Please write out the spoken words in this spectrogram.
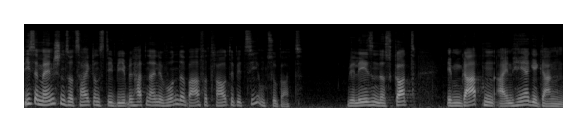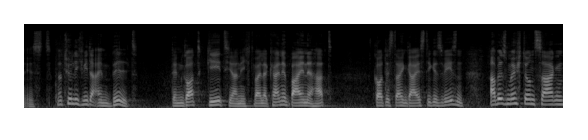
Diese Menschen, so zeigt uns die Bibel, hatten eine wunderbar vertraute Beziehung zu Gott. Wir lesen, dass Gott im Garten einhergegangen ist. Natürlich wieder ein Bild, denn Gott geht ja nicht, weil er keine Beine hat. Gott ist ein geistiges Wesen. Aber es möchte uns sagen,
